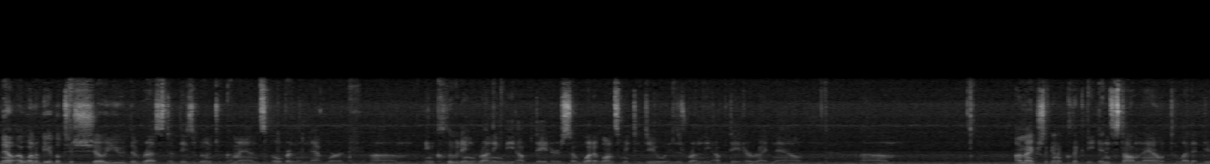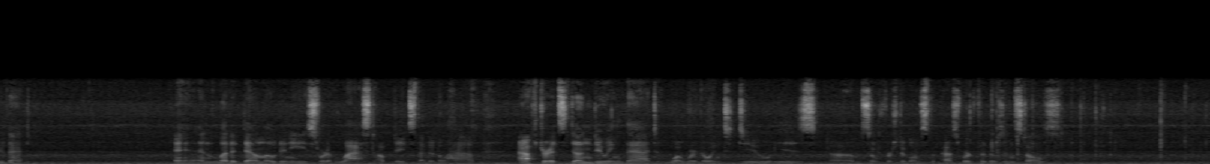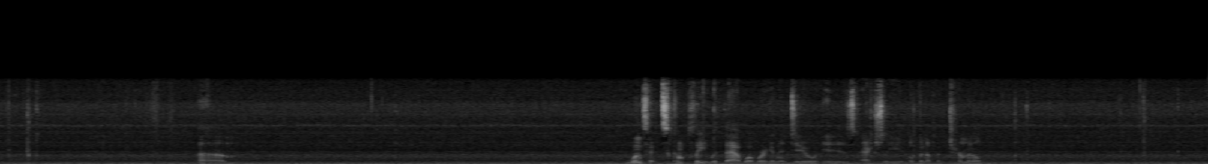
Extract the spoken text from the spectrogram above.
Now I want to be able to show you the rest of these Ubuntu commands over the network, um, including running the updater. So what it wants me to do is run the updater right now. Um, I'm actually going to click the install now to let it do that and let it download any sort of last updates that it'll have. After it's done doing that, what we're going to do is, um, so first it wants the password for those installs. Um, once it's complete with that, what we're going to do is actually open up a terminal.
